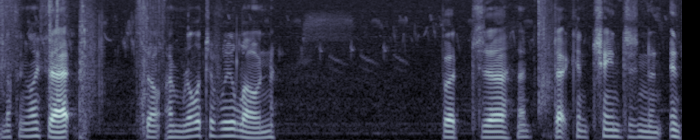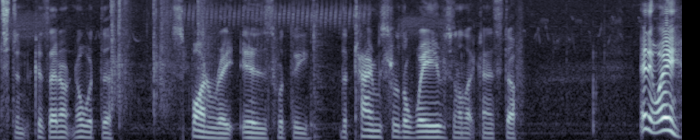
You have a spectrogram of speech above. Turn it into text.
nothing like that. So I'm relatively alone. But uh, that, that can change in an instant because I don't know what the spawn rate is, what the the times for the waves and all that kind of stuff. Anyway,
